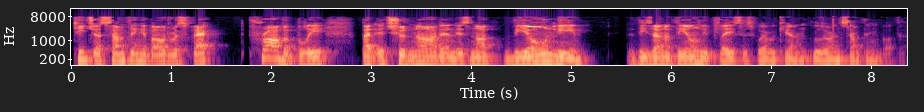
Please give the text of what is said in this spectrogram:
teach us something about respect? Probably, but it should not and is not the only. These are not the only places where we can learn something about that.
